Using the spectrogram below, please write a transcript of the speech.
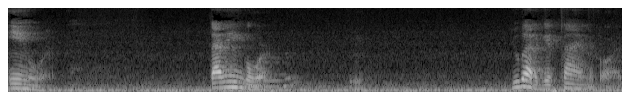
ain't work. That ain't gonna work. You gotta give time to God.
